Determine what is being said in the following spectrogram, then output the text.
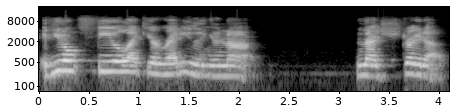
If you don't feel like you're ready then you're not. And that's straight up.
